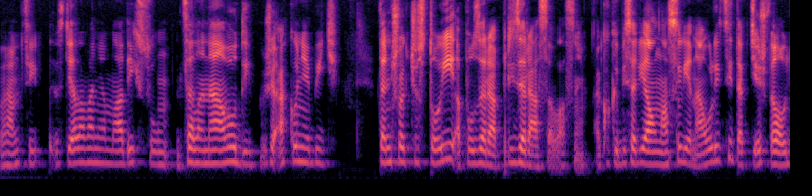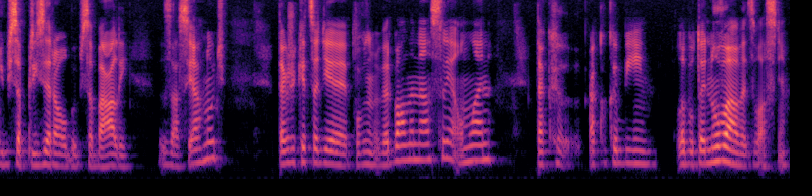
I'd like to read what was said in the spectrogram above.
v rámci vzdelávania mladých sú celé návody, že ako nebyť ten človek, čo stojí a pozerá, prizerá sa vlastne. Ako keby sa dialo násilie na ulici, tak tiež veľa ľudí by sa prizeralo, by sa báli zasiahnuť. Takže keď sa deje, povedzme, verbálne násilie online, tak ako keby lebo to je nová vec vlastne.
